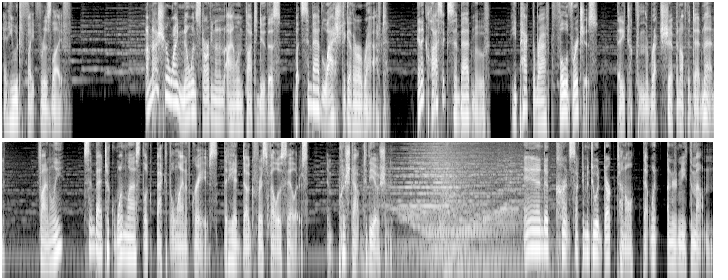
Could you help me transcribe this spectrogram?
and he would fight for his life. I'm not sure why no one starving on an island thought to do this, but Sinbad lashed together a raft. In a classic Sinbad move, he packed the raft full of riches that he took from the wrecked ship and off the dead men. Finally, Sinbad took one last look back at the line of graves that he had dug for his fellow sailors and pushed out into the ocean. And a current sucked him into a dark tunnel that went underneath the mountain.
